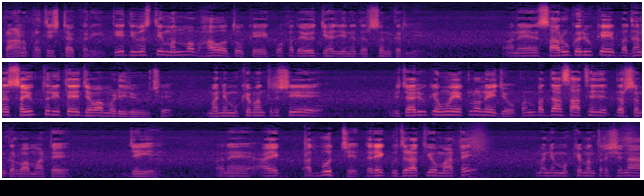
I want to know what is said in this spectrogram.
પ્રાણ પ્રતિષ્ઠા કરી. તે દિવસથી મનમાં ભાવ હતો કે એક વખત અયોધ્યા જઈને દર્શન કરીએ. અને સારું કર્યું કે બધાને સંયુક્ત રીતે જવા મળી રહ્યું છે. માન્ય મુખ્યમંત્રીશ્રીએ વિચાર્યું કે હું એકલો નહીં જઉં, પણ બધા સાથે દર્શન કરવા માટે જઈએ. અને આ એક અદ્ભુત છે. દરેક ગુજરાતીઓ માટે મને મુખ્યમંત્રીશ્રીના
